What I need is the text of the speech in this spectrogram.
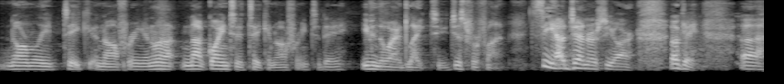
normally take an offering, and not, not going to take an offering today, even though I'd like to, just for fun. See how generous you are. Okay. Uh,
